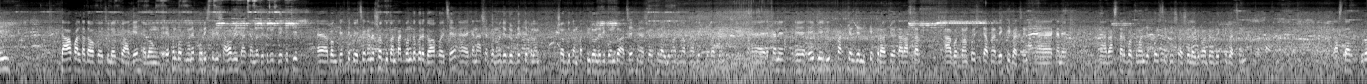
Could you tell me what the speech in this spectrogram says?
এই দাওয়া পাল্টা দেওয়া হয়েছিল একটু আগে এবং এখন বর্তমানে পরিস্থিতি স্বাভাবিক আছে, আমরা যতটুকু দেখেছি এবং দেখতে পেয়েছি, এখানে সব দোকানপাট বন্ধ করে দেওয়া হয়েছে। এখানে আসার পর আমরা যতটুকু দেখতে পেলাম, সব দোকানপাট কিন্তু অলরেডি বন্ধ আছে। সরাসরি লাইভের মাধ্যমে আপনারা দেখতে পাচ্ছেন। এখানে এই যে ইট পাটকেল যে নিক্ষেপ করা হয়েছিল, তার রাস্তার বর্তমান পরিস্থিতি আপনারা দেখতেই পাচ্ছেন। এখানে রাস্তার বর্তমান যে পরিস্থিতি সরাসরি লাইভের মাধ্যমে দেখতে পাচ্ছেন। রাস্তার, পুরো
